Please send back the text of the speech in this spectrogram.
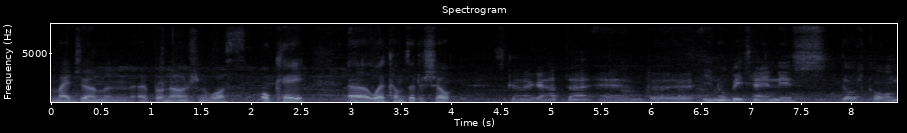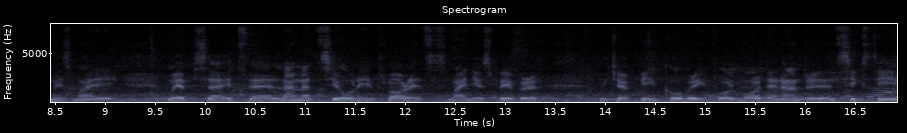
my German uh, pronunciation was okay. Uh, welcome to the show. Scanagatta and uh, inubitennis.com is my website. Uh, La Nazione in Florence is my newspaper which I've been covering for more than 160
